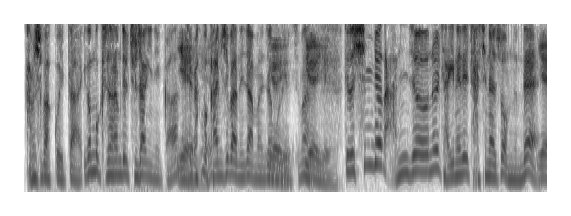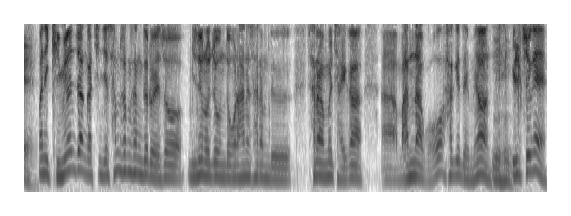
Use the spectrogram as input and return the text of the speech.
감시받고 있다. 이건 뭐 그 사람들 주장이니까 예, 제가 뭐 예. 감시받는지 안 받는지 예, 모르겠지만 예, 예. 그래서 신변 안전을 자기네들이 자신할 수 없는데 예. 만약 김 위원장 같이 이제 삼성 상대로 해서 민주노조 운동을 하는 사람들 사람을 자기가 아, 만나고 하게 되면 음흠. 일종의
